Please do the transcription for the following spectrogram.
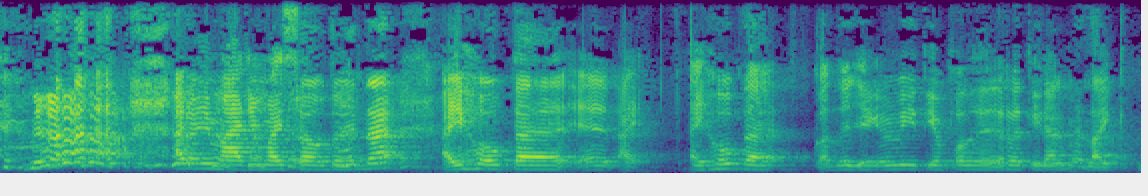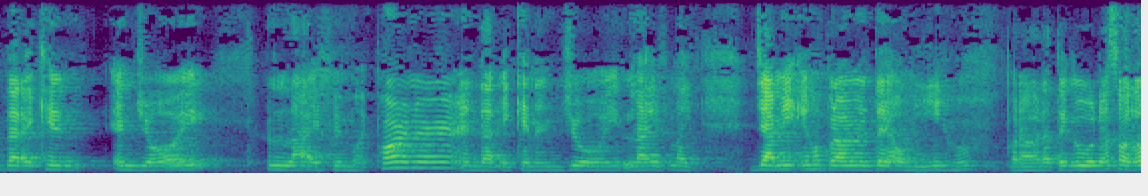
I don't imagine myself doing that. I hope that, and I, I hope that cuando llegue mi tiempo de retirarme, like, that I can enjoy life with my partner and that I can enjoy life, like, ya mi hijo probablemente, o mi hijo, por ahora tengo uno solo,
